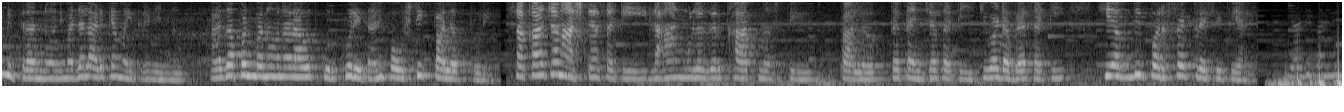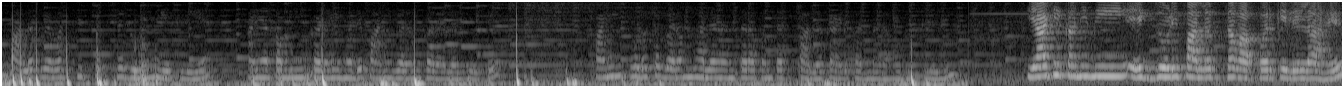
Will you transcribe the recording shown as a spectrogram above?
मित्रांनो आणि माझ्या लाडक्या मैत्रिणींनो. आज आपण बनवणार आहोत कुरकुरीत आणि पौष्टिक पालक पुरी. सकाळच्या नाश्त्यासाठी लहान मुलं जर खात नसतील पालक तर त्यांच्यासाठी किंवा डब्यासाठी ही अगदी परफेक्ट रेसिपी आहे. या ठिकाणी मी पालक व्यवस्थित स्वच्छ धुवून घेतली आहे. आणि आता मी कढईमध्ये पाणी गरम करायला ठेवते. पाणी थोडंसं गरम झाल्यानंतर आपण त्यात पालक ॲड करणार आहोत या ठिकाणी मी एक जोडी पालकचा वापर केलेला आहे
